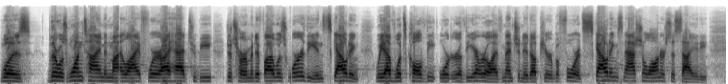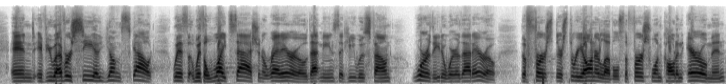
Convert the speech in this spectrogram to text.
was there was one time in my life where I had to be determined if I was worthy. In scouting, we have what's called the Order of the Arrow. I've mentioned it up here before. It's Scouting's National Honor Society. And if you ever see a young scout with, with a white sash and a red arrow, that means that he was found worthy to wear that arrow. The first, there's three honor levels. The first one, called an arrowman,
